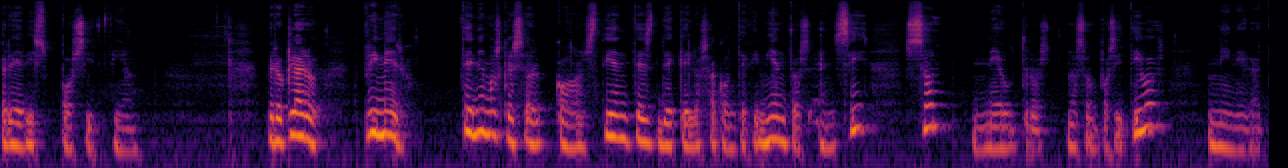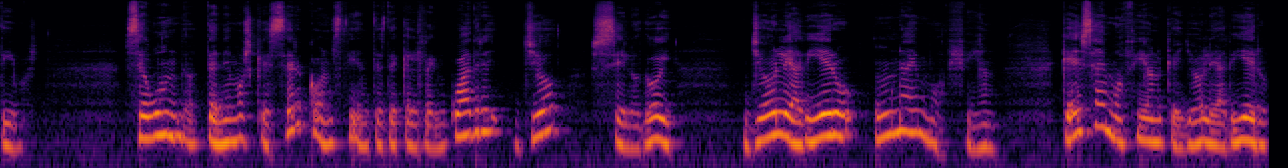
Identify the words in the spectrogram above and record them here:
predisposición. Pero claro, primero, tenemos que ser conscientes de que los acontecimientos en sí son neutros, no son positivos ni negativos. Segundo, tenemos que ser conscientes de que el reencuadre yo se lo doy, yo le adhiero una emoción, que esa emoción que yo le adhiero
